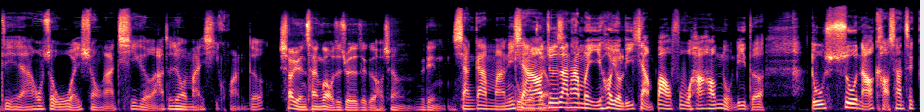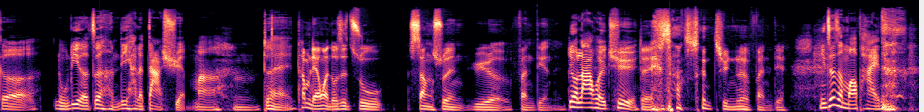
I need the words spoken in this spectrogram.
蝶啊，嗯、或者说无尾熊啊、企鹅啊，这些我蛮喜欢的。校园参观，我是觉得这个好像有点想干嘛？你想要就是让他们以后有理想抱负，好好努力的读书，然后考上这个努力的这个很厉害的大学吗？嗯，对。他们两晚都是住尚顺娱乐饭店，又拉回去。对，尚顺君乐饭店，你这怎么排的？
